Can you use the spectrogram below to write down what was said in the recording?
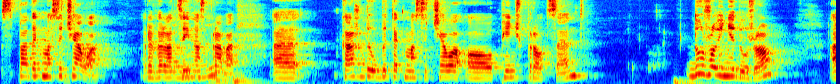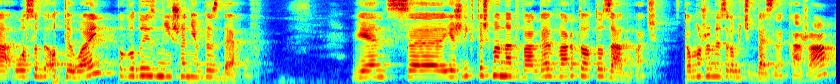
spadek masy ciała, rewelacyjna mhm. sprawa, e, każdy ubytek masy ciała o 5%, dużo i niedużo, a u osoby otyłej powoduje zmniejszenie bezdechów. Więc e, jeżeli ktoś ma nadwagę, warto o to zadbać. To możemy zrobić bez lekarza.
